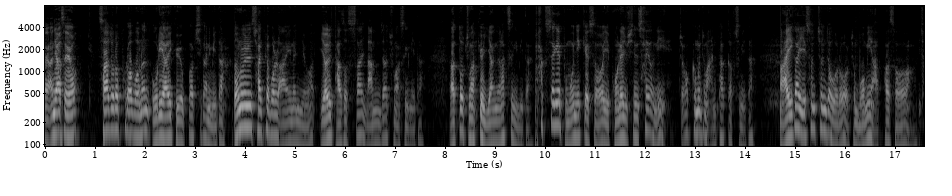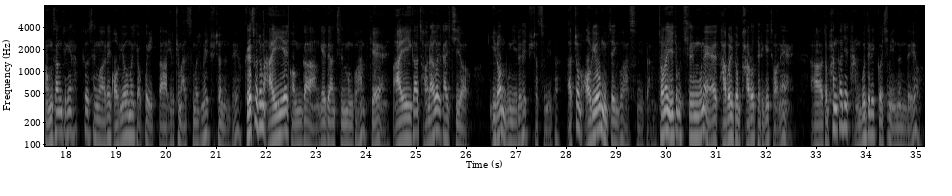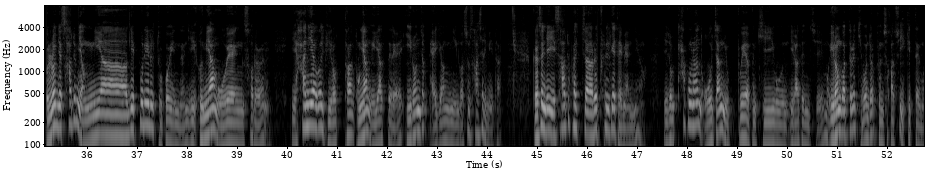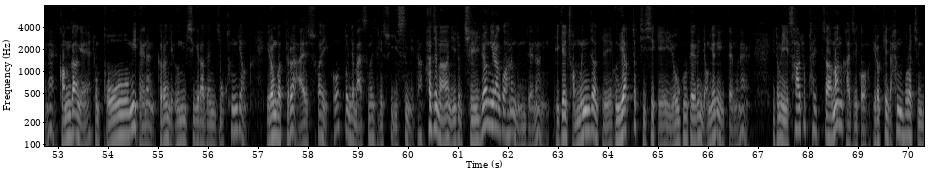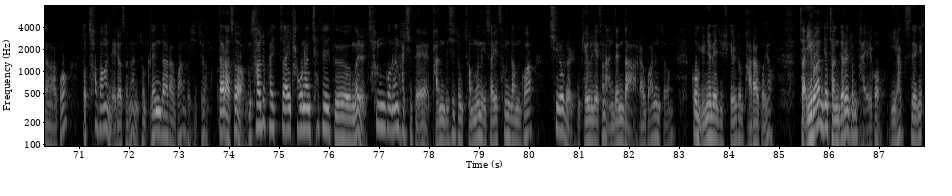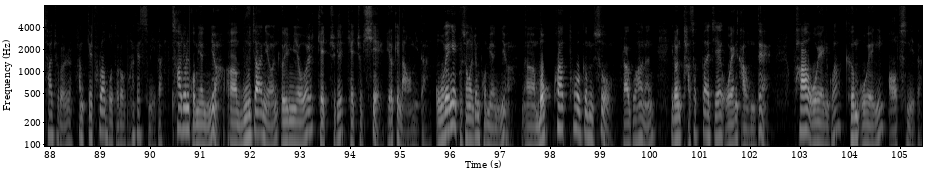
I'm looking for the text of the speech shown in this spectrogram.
네, 안녕하세요. 사주로 풀어보는 우리 아이 교육법 시간입니다. 오늘 살펴볼 아이는요, 15살 남자 중학생입니다. 아, 또 중학교 2학년 학생입니다. 학생의 부모님께서 이 보내주신 사연이 조금은 좀 안타깝습니다. 아이가 이 선천적으로 좀 몸이 아파서 정상적인 학교 생활에 어려움을 겪고 있다 이렇게 말씀을 좀 해주셨는데요. 그래서 좀 아이의 건강에 대한 질문과 함께 아이가 전학을 갈 지역 이런 문의를 해주셨습니다. 아, 좀 어려운 문제인 것 같습니다. 저는 이 좀 질문에 답을 좀 바로 드리기 전에 아, 좀 한 가지 당부드릴 것이 있는데요. 물론 이제 사주 명리학이 뿌리를 두고 있는 이 음양 오행설은 이 한의학을 비롯한 동양 의학들의 이론적 배경인 것은 사실입니다. 그래서 이제 이 사주팔자를 풀게 되면요. 좀 타고난 오장육부의 어떤 기운이라든지 뭐 이런 것들을 기본적으로 분석할 수 있기 때문에 건강에 좀 도움이 되는 그런 음식이라든지 뭐 환경 이런 것들을 알 수가 있고 또 이제 말씀을 드릴 수 있습니다. 하지만 이 좀 질병이라고 하는 문제는 이게 전문적인 의학적 지식이 요구되는 영역이기 때문에 좀 이 사주팔자만 가지고 이렇게 이제 함부로 진단하고 또 처방을 내려서는 좀 안 된다라고 하는 것이죠. 따라서 사주팔자의 타고난 체질 등을 참고는 하시되 반드시 좀 전문 의사의 상담과 치료를 게을리해서는 안 된다라고 하는 점 꼭 유념해 주시기를 좀 바라고요. 자, 이러한 이제 전제를 좀 달고 이 학생의 사주를 함께 풀어보도록 하겠습니다. 사주를 보면요, 어, 무자년, 을묘월, 개축일, 개축시 이렇게 나옵니다. 오행의 구성을 좀 보면요, 어, 목화, 토, 금, 수 라고 하는 이런 다섯 가지의 오행 가운데 화오행과 금오행이 없습니다.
